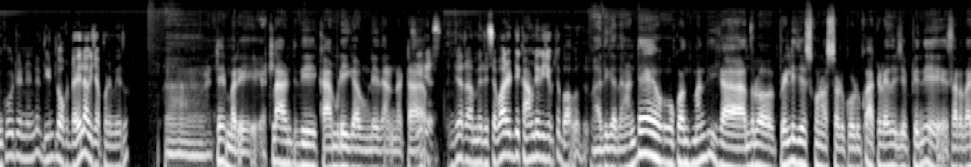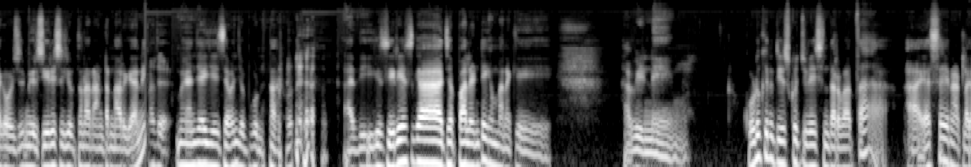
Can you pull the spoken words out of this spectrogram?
ఇంకోటి ఏంటంటే దీంట్లో ఒక డైలాగ్ చెప్పండి మీరు. అంటే మరి ఎట్లాంటిది కామెడీగా ఉండేది అన్నట్ట అంతేరా మీరు శివారెడ్డి కామెడీకి చెప్తే బాగోదు. అది కదా. అంటే కొంతమంది ఇక అందులో పెళ్ళి చేసుకొని వస్తాడు కొడుకు. అక్కడ ఏదో చెప్పింది సరదాగా వచ్చి మీరు సీరియస్గా చెప్తున్నారు అంటున్నారు కానీ అదే. మేము ఎంజాయ్ చేసామని చెప్పుకుంటున్నారు. అది ఇక సీరియస్గా చెప్పాలంటే ఇక మనకి వీడిని కొడుకుని తీసుకొచ్చి వేసిన తర్వాత ఆ ఎస్ఐని అట్లా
